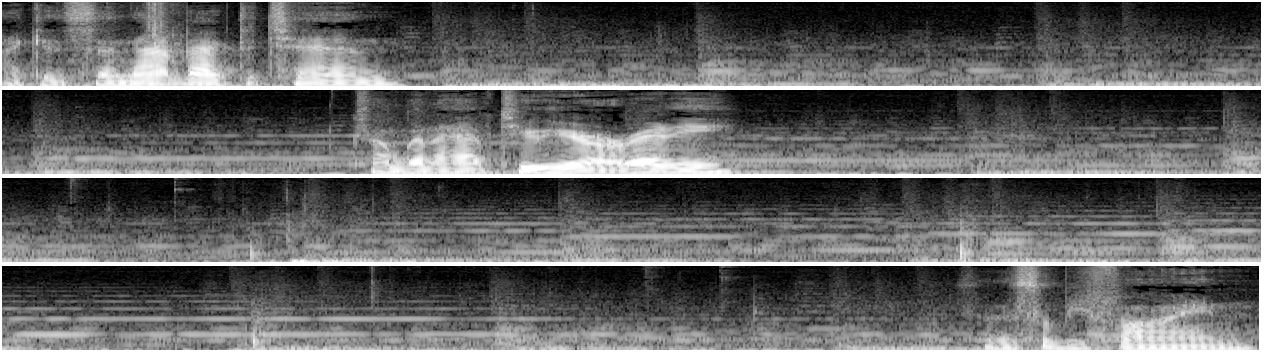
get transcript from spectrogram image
I can send that back to 10. So I'm going to have two here already. So this will be fine.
